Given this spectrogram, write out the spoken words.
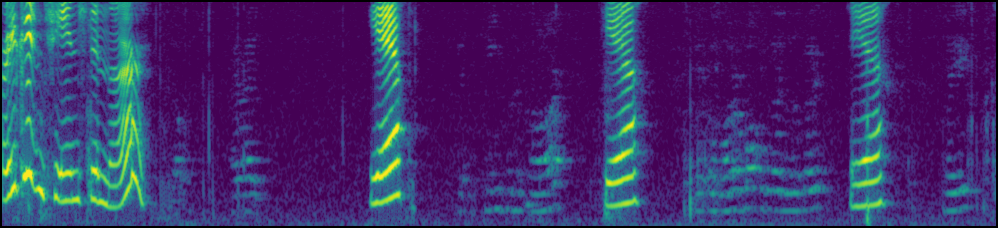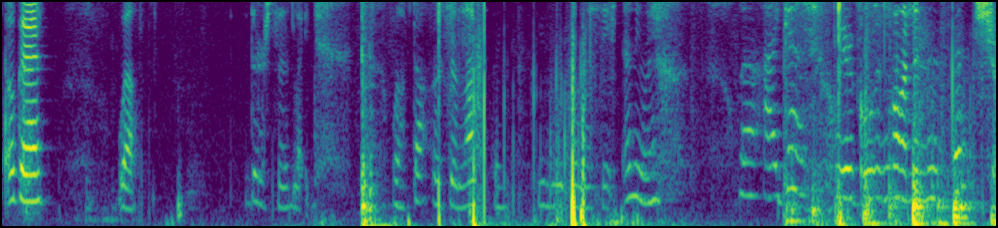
Are you getting changed in there? Yeah. Yeah. Yeah. Okay. Well, there's the light. Well, that was the last thing you were going to see. Anyway, well, I guess we're going on an adventure.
